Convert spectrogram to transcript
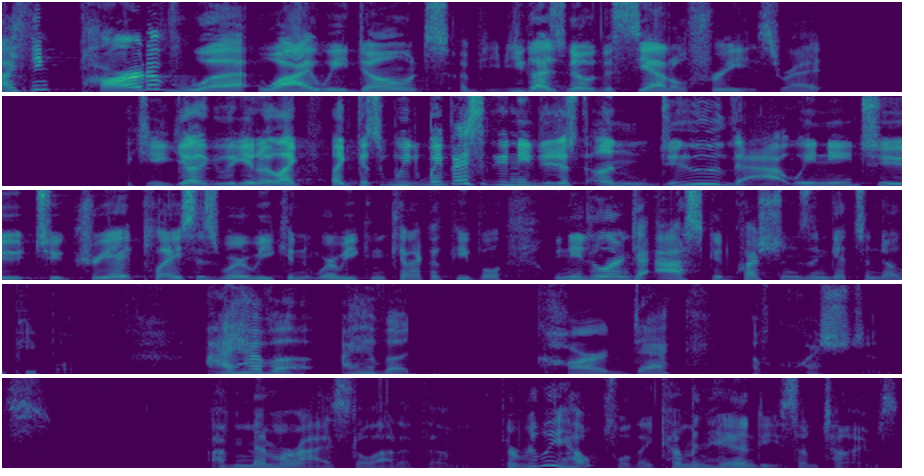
I think part of what why we don't, uh, you guys know the Seattle freeze, right? You know, like, like this, we, we basically need to just undo that. We need to, to create places where we, can, where we can connect with people. We need to learn to ask good questions and get to know people. I have a, I have a card deck of questions. I've memorized a lot of them. They're really helpful, they come in handy sometimes.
